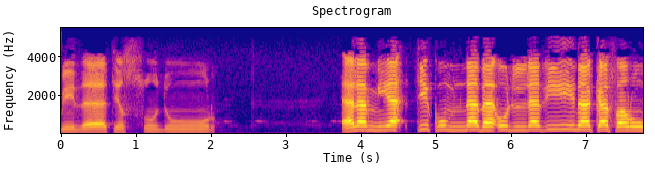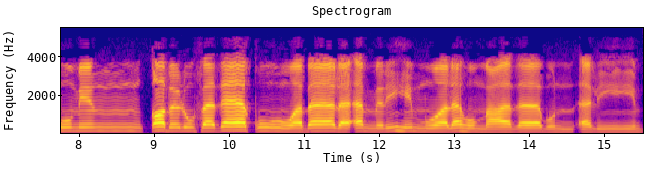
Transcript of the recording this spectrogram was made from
بِذَاتِ الصُّدُورِ. أَلَمْ يَأْتِكُمْ نَبَأُ الَّذِينَ كَفَرُوا مِنْ قَبْلُ فَذَاقُوا وَبَالَ أَمْرِهِمْ وَلَهُمْ عَذَابٌ أَلِيمٌ.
